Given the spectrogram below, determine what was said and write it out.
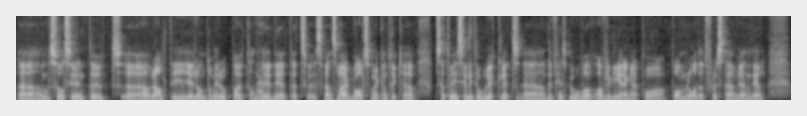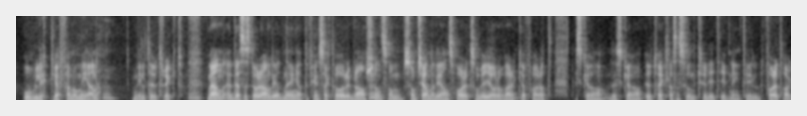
Eh, så ser det inte ut eh, överallt i, runt om i Europa utan det, det är ett, ett svenskt vägval som jag kan tycka på sätt och vis är lite olyckligt. Eh, det finns behov av, av regleringar på, på området för att stävja en del olyckliga fenomen. Milt uttryckt. Men desto större anledning att det finns aktörer i branschen som, som känner det ansvaret som vi gör och verkar för att det ska, det ska utvecklas en sund kreditgivning till företag.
